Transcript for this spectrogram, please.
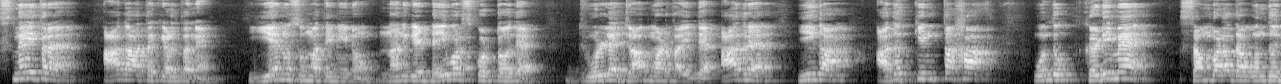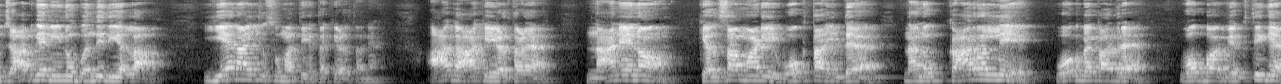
ಸ್ನೇಹಿತರೆ ಆಗ ಆತ ಕೇಳ್ತಾನೆ. ಏನು ಸುಮತಿ ನೀನು? ನನಗೆ ಡೈವರ್ಸ್ ಕೊಟ್ಟೋದೆ. ಒಳ್ಳೆ ಜಾಬ್ ಮಾಡ್ತಾ ಇದ್ದೆ. ಆದರೆ ಈಗ ಅದಕ್ಕಿಂತಹ ಒಂದು ಕಡಿಮೆ ಸಂಬಳದ ಒಂದು ಜಾಬ್ಗೆ ನೀನು ಬಂದಿದೀಯಲ್ಲ ಏನಾಯ್ತು ಸುಮತಿ ಅಂತ ಕೇಳ್ತಾನೆ. ಆಗ ಆಕೆ ಹೇಳ್ತಾಳೆ, ನಾನೇನೋ ಕೆಲಸ ಮಾಡಿ ಹೋಗ್ತಾ ಇದ್ದೆ. ನಾನು ಕಾರಲ್ಲಿ ಹೋಗಬೇಕಾದ್ರೆ ಒಬ್ಬ ವ್ಯಕ್ತಿಗೆ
